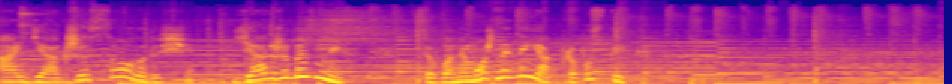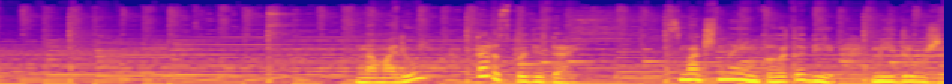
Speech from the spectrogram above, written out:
А як же солодощі? Як же без них? Цього не можна ніяк пропустити. Намалюй та розповідай. Смачненького тобі, мій друже.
